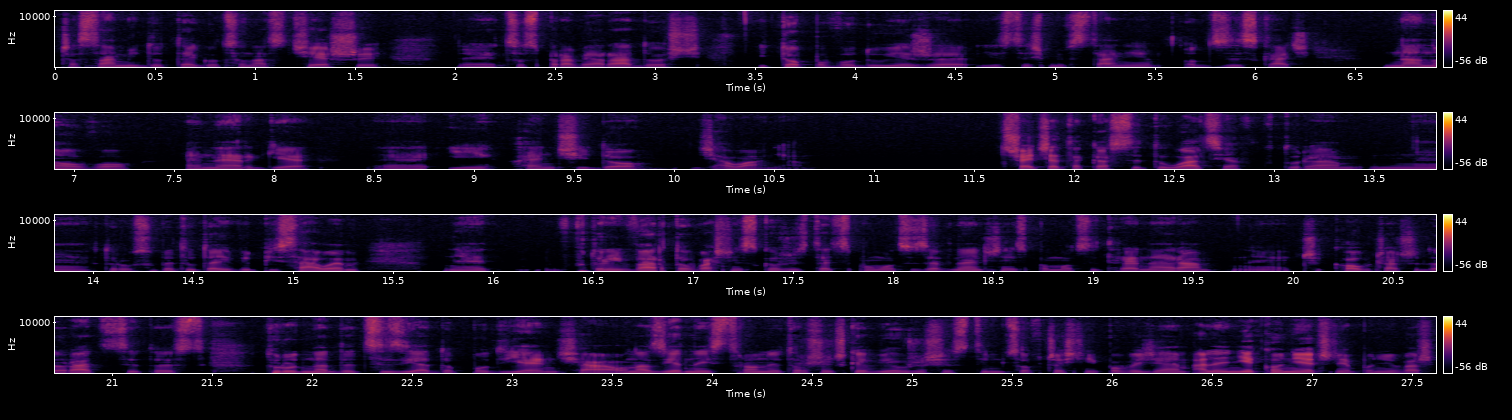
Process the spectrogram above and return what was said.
czasami do tego, co nas cieszy, e, co sprawia radość, i to powoduje, że jesteśmy w stanie odzyskać na nowo energię, i chęci do działania. Trzecia taka sytuacja, w która, e, którą sobie tutaj wypisałem, e, w której warto właśnie skorzystać z pomocy zewnętrznej, z pomocy trenera, czy coacha, czy doradcy, to jest trudna decyzja do podjęcia. Ona z jednej strony troszeczkę wiąże się z tym, co wcześniej powiedziałem, ale niekoniecznie, ponieważ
